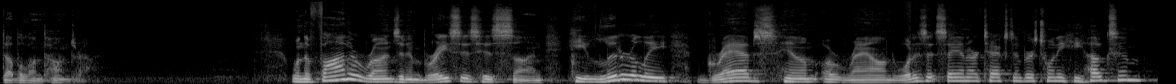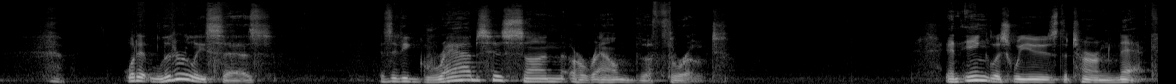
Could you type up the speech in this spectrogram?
double entendre. When the father runs and embraces his son, he literally grabs him around. What does it say in our text in verse 20? He hugs him. What it literally says is that he grabs his son around the throat. In English, we use the term neck.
